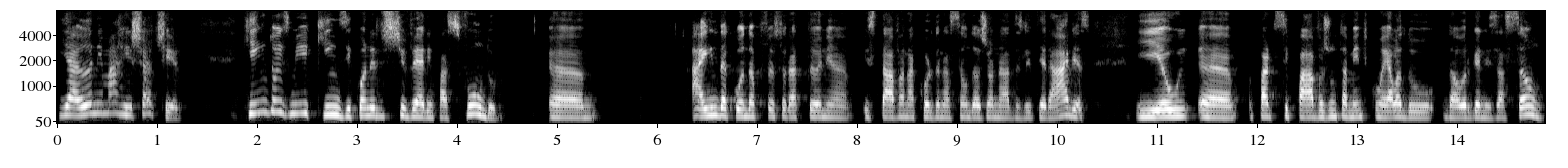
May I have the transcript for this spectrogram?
e a Anne-Marie Chartier, que em 2015, quando eles estiveram em Passo Fundo, ainda quando a professora Tânia estava na coordenação das jornadas literárias, e eu participava juntamente com ela do, da organização,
